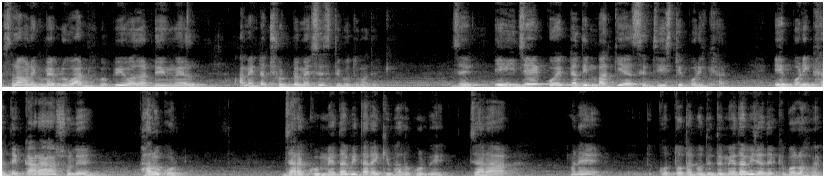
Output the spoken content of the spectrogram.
আসসালামু আলাইকুম everyone hope you all are doing well আমি একটা ছোট্ট মেসেজ দিব তোমাদেরকে, যে এই যে কয়েকটা দিন বাকি আছে জিএসটি পরীক্ষার, এই পরীক্ষাতে কারা আসলে ভালো করবে? যারা খুব মেধাবী, তারাই কি ভালো করবে? যারা মানে তথাকথিত মেধাবী যাদেরকে বলা হয়,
